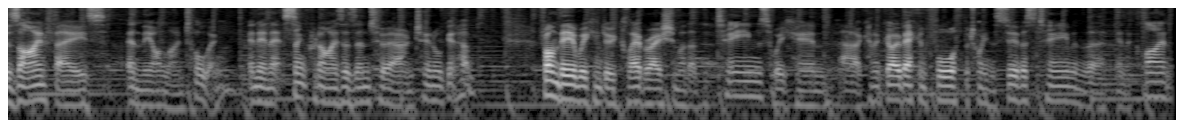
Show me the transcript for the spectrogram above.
design phase in the online tooling, and then that synchronizes into our internal GitHub. From there we can do collaboration with other teams, we can uh, kind of go back and forth between the service team and the, and the client,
